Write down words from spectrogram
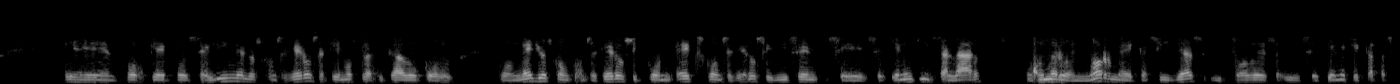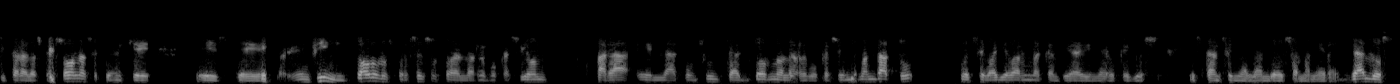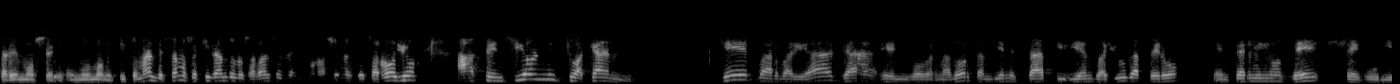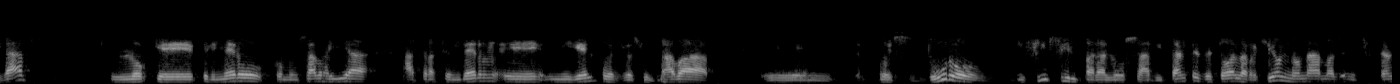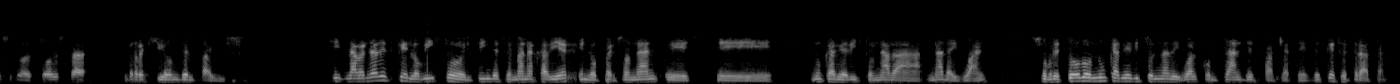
eh, porque pues el INE los consejeros aquí hemos platicado con con ellos con consejeros y con ex consejeros y dicen se se tienen que instalar un número enorme de casillas y todo eso, y se tiene que capacitar a las personas se tiene que este en fin todos los procesos para la revocación para eh, la consulta en torno a la revocación de mandato pues se va a llevar una cantidad de dinero que ellos están señalando de esa manera. Ya lo estaremos en, un momentito más. estamos aquí dando los avances de información y desarrollo. Atención Michoacán. Qué barbaridad. Ya el gobernador también está pidiendo ayuda, pero en términos de seguridad, lo que primero comenzaba ahí a, trascender eh, Miguel, pues resultaba eh, pues duro, difícil para los habitantes de toda la región, no nada más de Michoacán, sino de toda esta región del país. Sí, la verdad es que lo visto el fin de semana, Javier, en lo personal, este, nunca había visto nada, nada igual. Sobre todo, nunca había visto nada igual con tal desfachatez. ¿De qué se trata?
